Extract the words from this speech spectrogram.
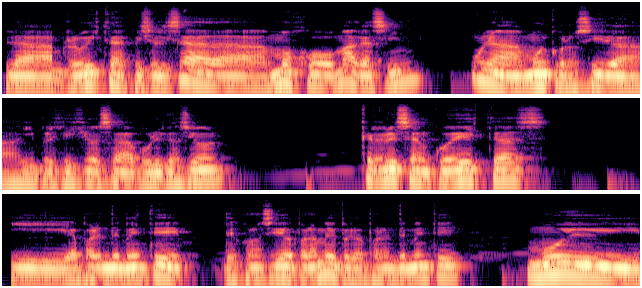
la revista especializada Mojo Magazine, una muy conocida y prestigiosa publicación que realiza encuestas y aparentemente desconocida para mí, pero aparentemente muy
